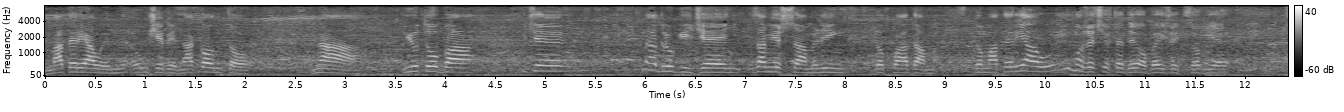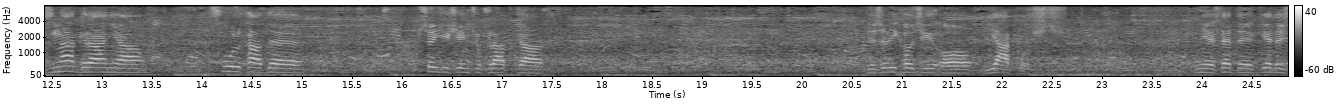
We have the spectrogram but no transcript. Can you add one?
materiały u siebie na konto, na YouTube'a, gdzie na drugi dzień zamieszczam link, dokładam do materiału i możecie wtedy obejrzeć sobie z nagrania Full HD w 60 klatkach. Jeżeli chodzi o jakość. Niestety kiedyś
